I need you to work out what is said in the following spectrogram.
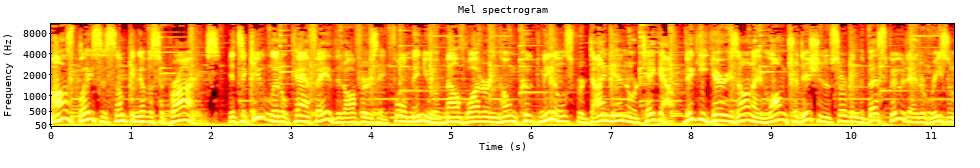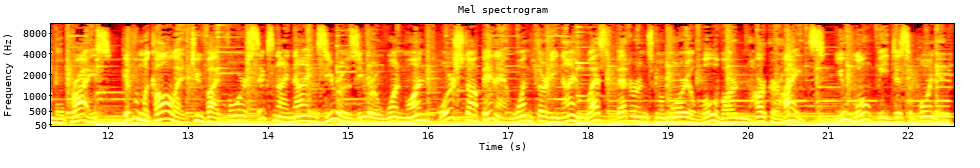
Ma's Place is something of a surprise. It's a cute little cafe that offers a full menu of mouth-watering home-cooked meals for dine-in or takeout. Vicky carries on a long tradition of serving the best food at a reasonable price. Give them a call at 254-699-0011 or stop in at 139 West Veterans Memorial Boulevard in Harker Heights. You won't be disappointed.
